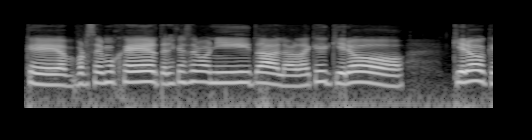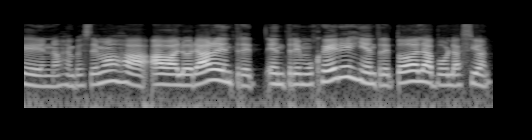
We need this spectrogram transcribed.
que por ser mujer tenés que ser bonita. La verdad que quiero quiero que nos empecemos a, valorar entre, entre mujeres y entre toda la población.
